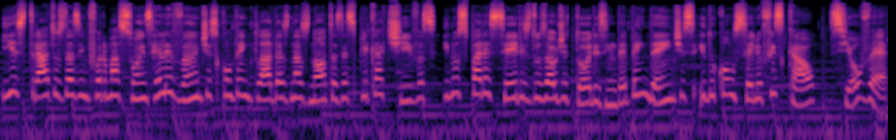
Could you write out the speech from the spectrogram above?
e extratos das informações relevantes contempladas nas notas explicativas e nos pareceres dos auditores independentes e do Conselho Fiscal, se houver.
